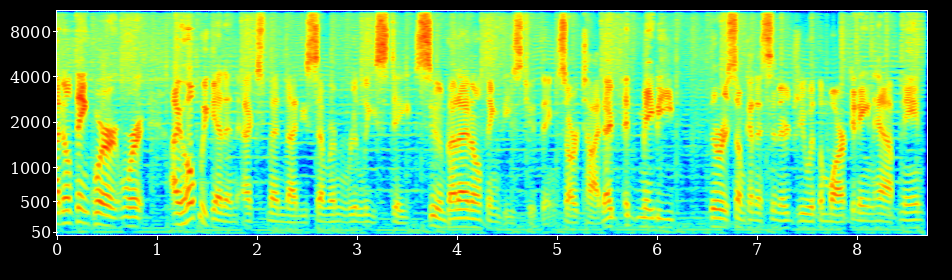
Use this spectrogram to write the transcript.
I don't think we're we're. I hope we get an X Men '97 release date soon, but I don't think these two things are tied. I, maybe there is some kind of synergy with the marketing happening,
